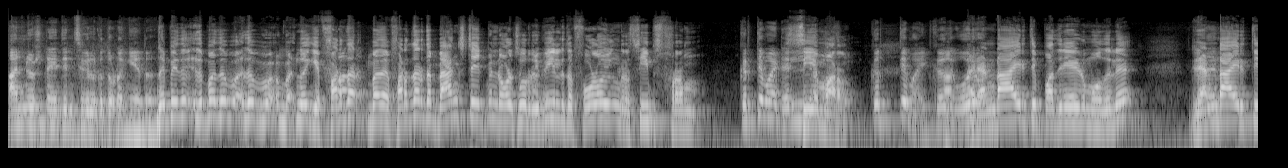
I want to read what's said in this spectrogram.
അന്വേഷണ ഏജൻസികൾക്ക് തുടങ്ങിയത്. Further further the bank statement also reveal the following receipts from കൃത്യമായിട്ട് സി എം ആർ രണ്ടായിരത്തി പതിനേഴ് മുതൽ രണ്ടായിരത്തി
